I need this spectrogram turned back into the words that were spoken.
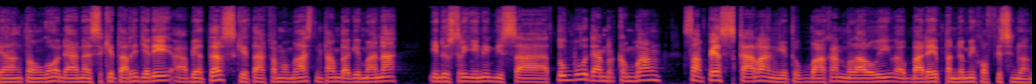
yang Tonggo dan sekitarnya. Jadi uh, Beters kita akan membahas tentang bagaimana industri ini bisa tumbuh dan berkembang sampai sekarang gitu bahkan melalui uh, badai pandemi Covid-19.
